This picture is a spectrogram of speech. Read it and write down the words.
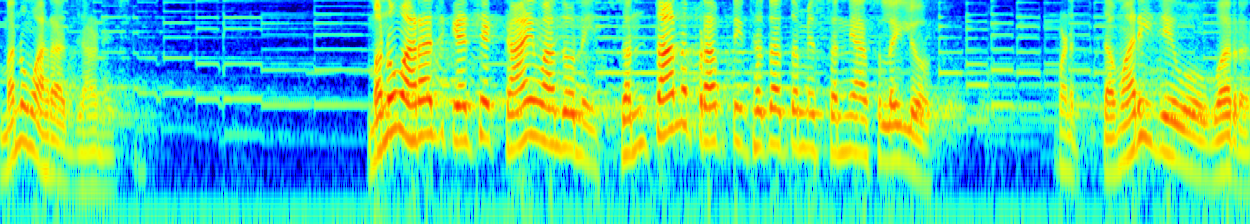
મનુ મહારાજ જાણે છે. મનુ મહારાજ કહે છે, કાંઈ વાંધો નહીં, સંતાન પ્રાપ્તિ થતા તમે સંન્યાસ લઈ લો. પણ તમારી જેવો વર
